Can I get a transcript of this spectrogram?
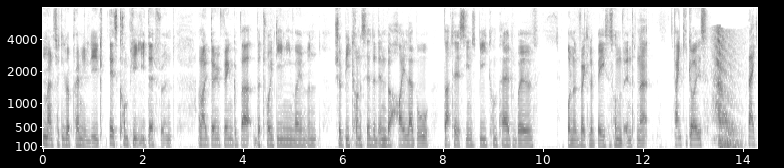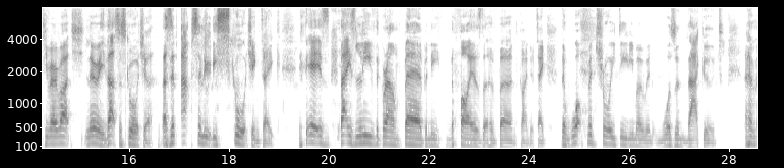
Man City the Premier League, is completely different and I don't think that the Troy Deeney moment should be considered in the high level that it seems to be compared with on a regular basis on the internet. Thank you, guys. Thank you very much, Louis. That's a scorcher. That's an absolutely scorching take. It is that is leave the ground bare beneath the fires that have burned kind of take. The Watford Troy Deeney moment wasn't that good. Um,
